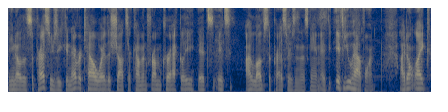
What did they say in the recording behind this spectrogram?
You know the suppressors. You can never tell where the shots are coming from correctly. It's it's I love suppressors in this game. If if you have one, I don't like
